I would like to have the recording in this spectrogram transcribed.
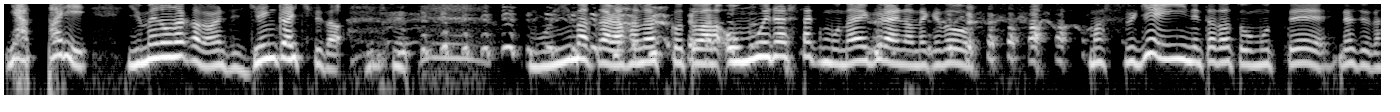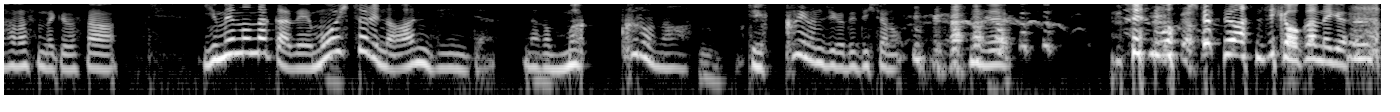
やっぱり夢の中のアンジー限界来てた。もう今から話すことは思い出したくもないぐらいなんだけどまあすげえいいネタだと思ってラジオで話すんだけどさ夢の中でもう一人のアンジーみたいななんか真っ黒なでっかいアンジーが出てきたの。もう一人のアンジーか分かんないけどアンジー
